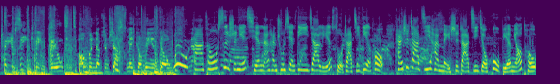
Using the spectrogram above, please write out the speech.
KFC came through, opened up some shops, made Koreans go woo. 打从四十年前南韩出现第一家连锁炸鸡店后，韩式炸鸡和美式炸鸡就互别苗头，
